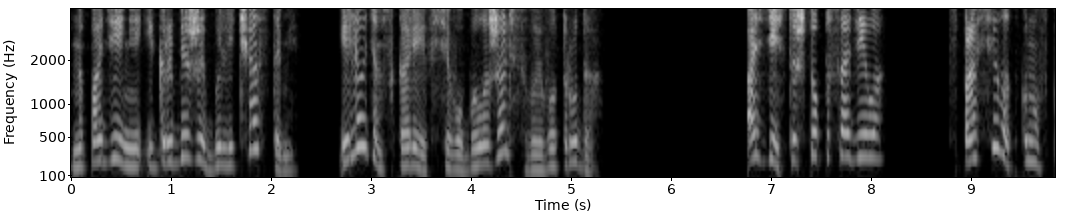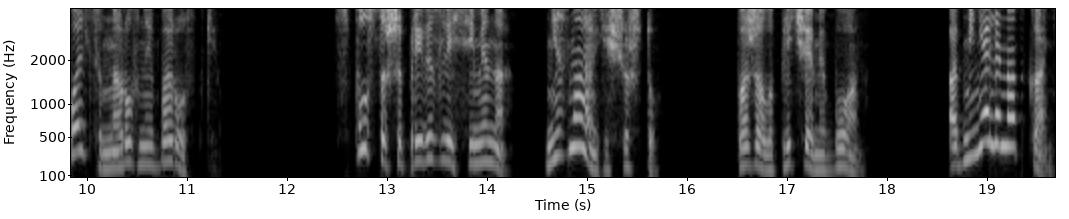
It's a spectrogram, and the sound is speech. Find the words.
Нападения и грабежи были частыми, и людям, скорее всего, было жаль своего труда. «А здесь ты что посадила?» — спросила, ткнув пальцем на ровные бороздки. «С пустоши привезли семена. Не знаю еще что», — пожала плечами Буан. «Обменяли на ткань.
